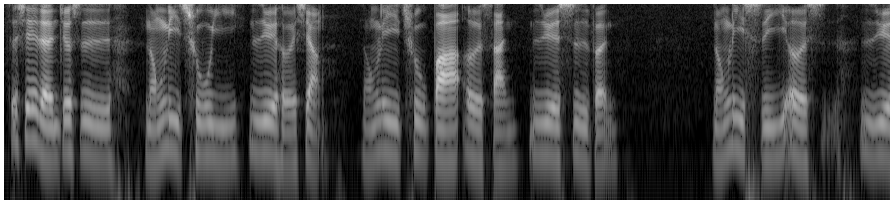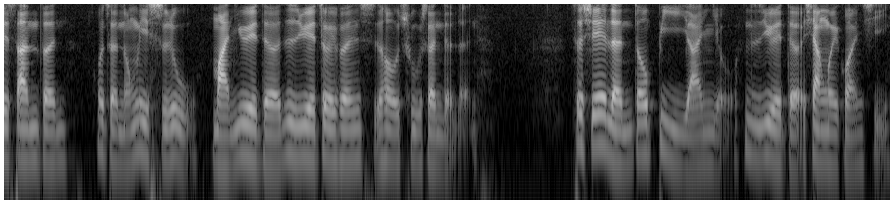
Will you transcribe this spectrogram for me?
这些人就是农历初一日月合相，农历初八二三日月四分。农历十一二十日月三分，或者农历十五满月的日月对分时候出生的人，这些人都必然有日月的相位关系，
